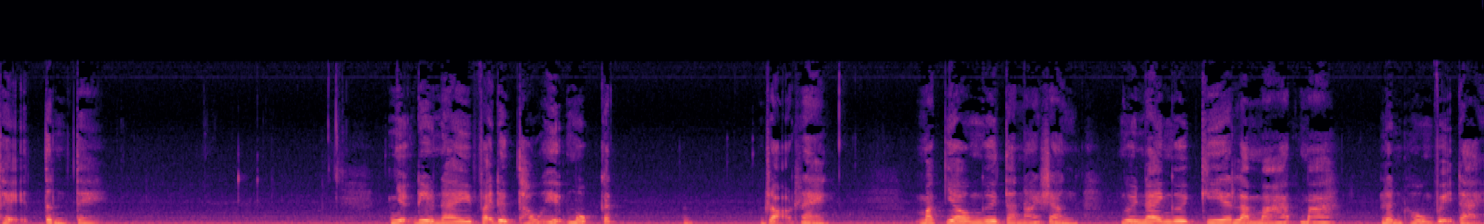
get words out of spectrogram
thể tinh tế. Những điều này phải được thấu hiểu một cách rõ ràng. Mặc dầu người ta nói rằng người này người kia là mahatma linh hồn vĩ đại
